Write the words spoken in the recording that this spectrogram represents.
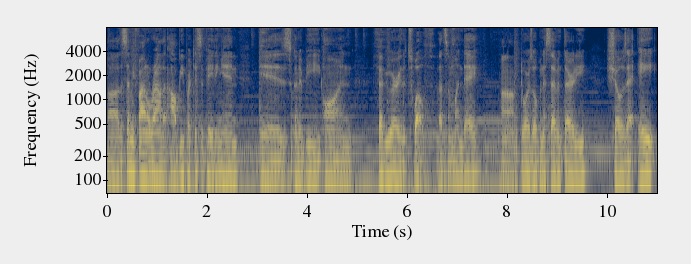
Uh, the semifinal round that I'll be participating in is going to be on February the 12th. That's a Monday. Um, doors open at 7:30. Shows at eight.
